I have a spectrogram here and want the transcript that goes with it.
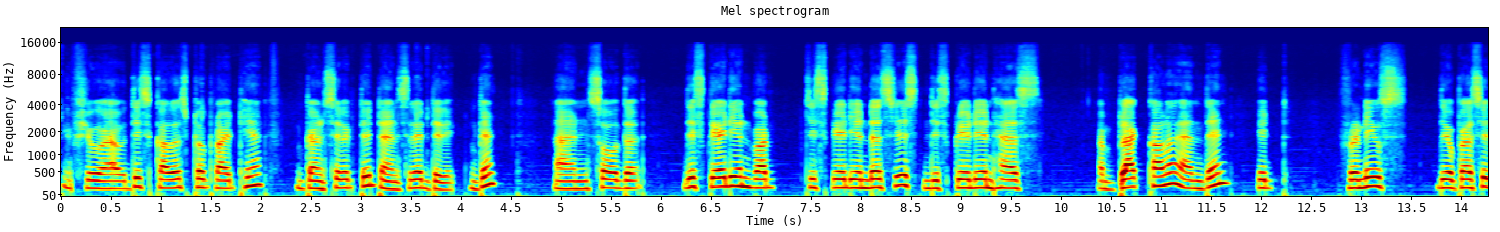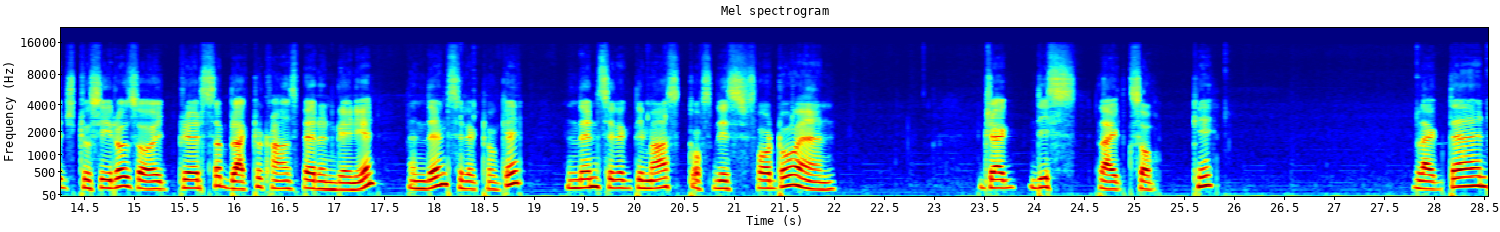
If you have this color stop right here you can select it and select delete okay? And so the this gradient what this gradient does is this gradient has a black color and then it reduce the opacity to zero so it creates a black to transparent gradient and then select ok and then select the mask of this photo and drag this like so okay? Like that.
